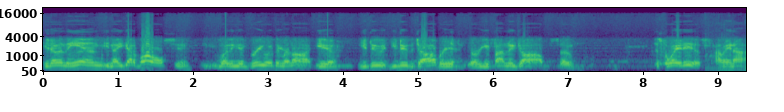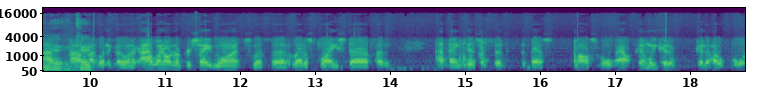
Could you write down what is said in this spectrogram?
you know, in the end, you know, you got a boss, you, whether you agree with him or not, you, you do it, you do the job or you, or you find a new job. So just the way it is. I mean, I, I, I'm not going to go on. A, I went on a crusade once with uh, let us play stuff, and I think this is the, the best possible outcome we could have could have hoped for.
